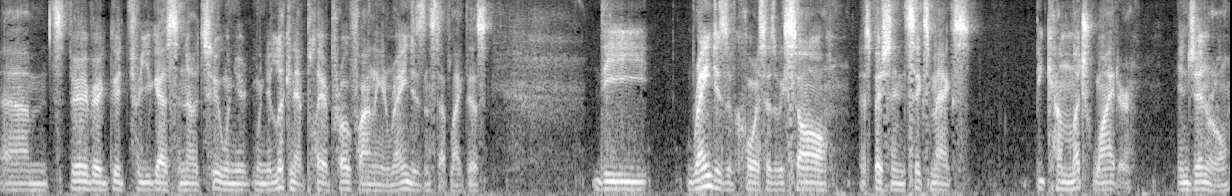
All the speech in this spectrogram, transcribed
Um, it's very very good for you guys to know too when you're when you're looking at player profiling and ranges and stuff like this. The ranges, of course, as we saw, especially in six max, become much wider in general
